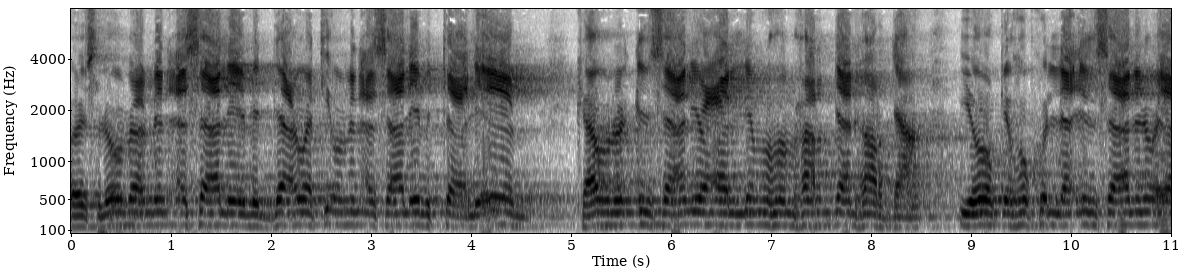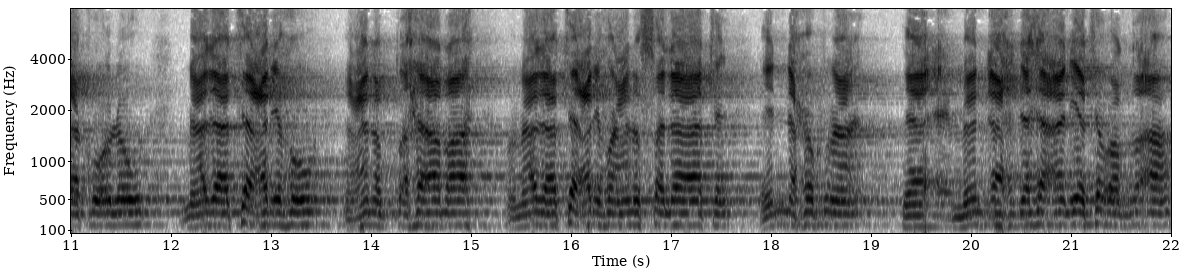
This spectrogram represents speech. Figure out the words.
أسلوبا من أساليب الدعوة ومن أساليب التعليم. كون الإنسان يعلمهم فردا فردا يوقف كل إنسان ويقول ماذا تعرف عن الطهارة وماذا تعرف عن الصلاة؟ إن حكم من أحدث أن يتوضأ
